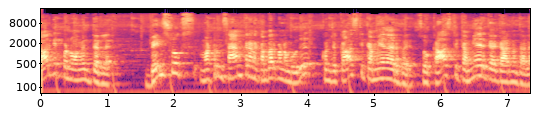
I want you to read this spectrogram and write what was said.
டார்கெட் பண்ணுவாங்கன்னு தெரியல. பென் ஸ்டோக்ஸ் மற்றும் சாம் கரனை கம்பேர் பண்ணும்போது கொஞ்சம் காஸ்ட் கம்மியாக தான் இருப்பார். ஸோ காஸ்ட் கம்மியாக இருக்கிற காரணத்தால்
